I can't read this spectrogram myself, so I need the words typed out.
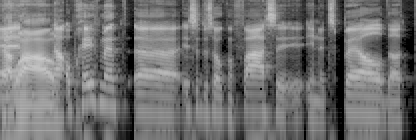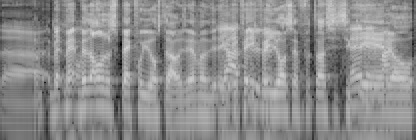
En, Wauw. Nou, op een gegeven moment eh, is er dus ook een fase in het spel dat... eh, ik Met, met, alle respect voor Jos trouwens, hè, want ik, Ja, ik, vind, ik vind tuurlijk. Jos een fantastische Nee, nee, maar- kerel.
